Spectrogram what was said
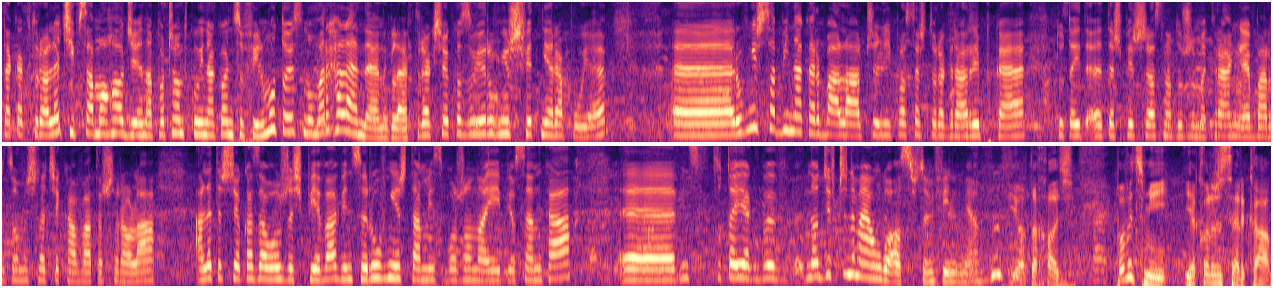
taka, która leci w samochodzie na początku i na końcu filmu, to jest numer Heleny Engler, która jak się okazuje również świetnie rapuje. E, również Sabina Karbala, czyli postać, która gra rybkę. Tutaj e, też pierwszy raz na dużym ekranie, bardzo myślę ciekawa też rola, ale też się okazało, że śpiewa, więc również tam jest włożona jej piosenka. E, więc tutaj jakby, no dziewczyny mają głos w tym filmie. I o to chodzi. Powiedz mi, jako reżyserka,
